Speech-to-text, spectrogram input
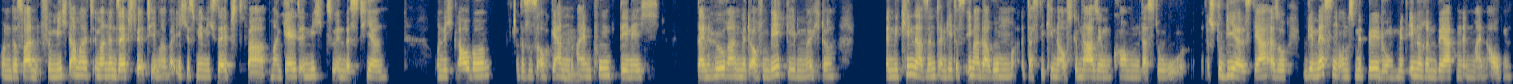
Und das war für mich damals immer ein Selbstwertthema, weil ich es mir nicht selbst war, mal Geld in mich zu investieren. Und ich glaube, das ist auch gern mhm. ein Punkt, den ich deinen Hörern mit auf den Weg geben möchte. Wenn die Kinder sind, dann geht es immer darum, dass die Kinder aufs Gymnasium kommen, dass du studierst, ja. Also wir messen uns mit Bildung, mit inneren Werten in meinen Augen.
